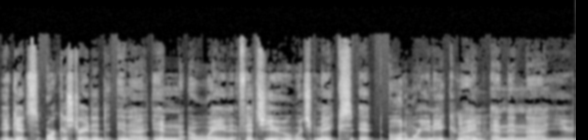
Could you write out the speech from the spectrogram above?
it gets orchestrated in a in a way that fits you, which makes it a little more unique, right? And then uh, you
